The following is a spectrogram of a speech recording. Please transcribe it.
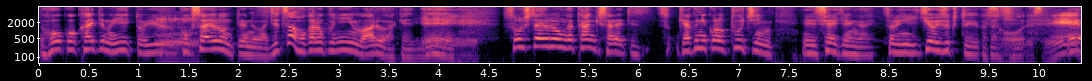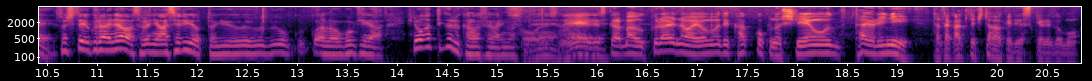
方向を変えてもいいという国際世論というのは、実は他の国にもあるわけで。そうした世論が喚起されて、逆にこのプーチン政権がそれに勢いづくという形。そうですね、ええ、そしてウクライナはそれに焦るよというあの動きが広がってくる可能性はあります、ね、そうですね、ですから、まあ、ウクライナは今まで各国の支援を頼りに戦ってきたわけですけれども、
